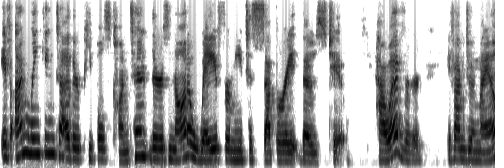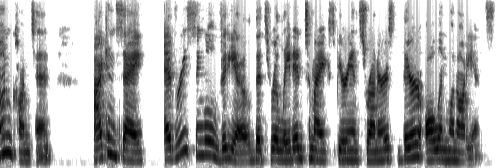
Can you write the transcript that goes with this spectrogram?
If I'm linking to other people's content, there's not a way for me to separate those two. However, if I'm doing my own content, I can say every single video that's related to my experienced runners, they're all in one audience.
